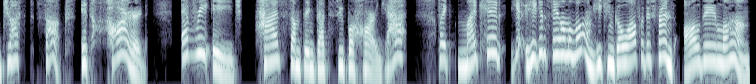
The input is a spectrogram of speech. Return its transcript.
just sucks. It's hard. Every age has something that's super hard. Yeah. Like my kid, yeah, he can stay home alone. He can go off with his friends all day long.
